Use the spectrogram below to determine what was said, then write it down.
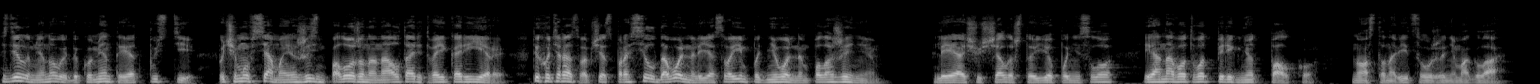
Сделай мне новые документы и отпусти. Почему вся моя жизнь положена на алтарь твоей карьеры? Ты хоть раз вообще спросил, довольна ли я своим подневольным положением?» Лея ощущала, что ее понесло, и она вот-вот перегнет палку, но остановиться уже не могла.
